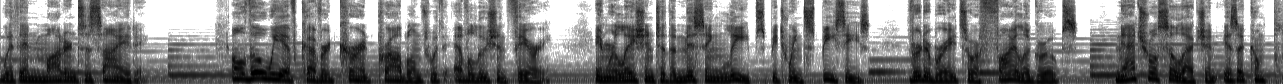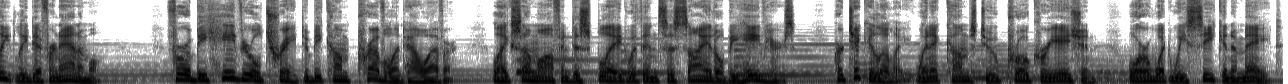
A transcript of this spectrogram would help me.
within modern society. Although we have covered current problems with evolution theory, in relation to the missing leaps between species, vertebrates or phyla groups, natural selection is a completely different animal. For a behavioral trait to become prevalent, however, like some often displayed within societal behaviors, particularly when it comes to procreation or what we seek in a mate,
